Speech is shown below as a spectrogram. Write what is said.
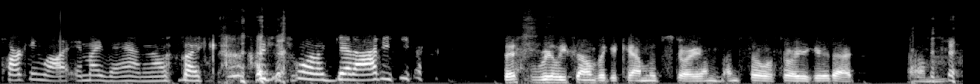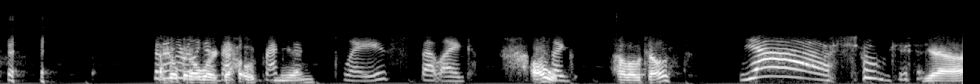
parking lot in my van, and I was like, I just want to get out of here. This really sounds like a Kamloops story. I'm I'm so sorry to hear that. Um, I hope a it all really worked good bre- out in the breakfast end. place that like, Oh, like, Hello Toast? yeah, so good. Yeah.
